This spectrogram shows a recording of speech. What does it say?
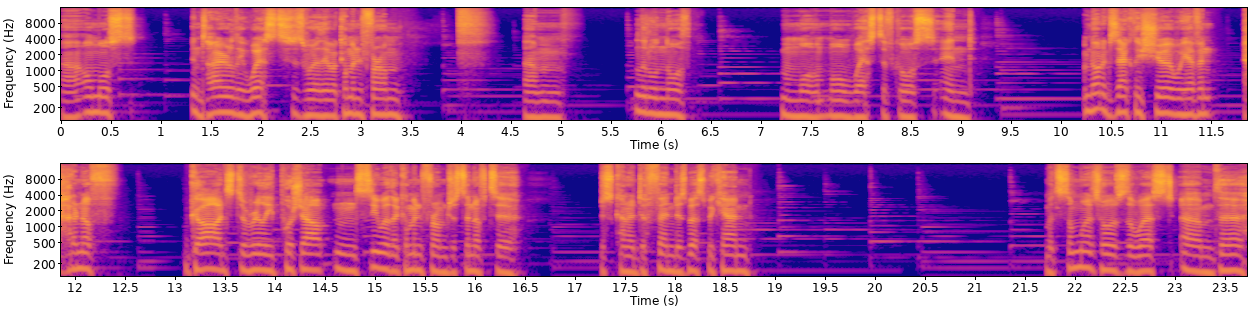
uh, almost entirely west, is where they were coming from. Um, a little north, more more west, of course, and I'm not exactly sure. We haven't had enough guards to really push out and see where they're coming from, just enough to just kind of defend as best we can but somewhere towards the west, um, there.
